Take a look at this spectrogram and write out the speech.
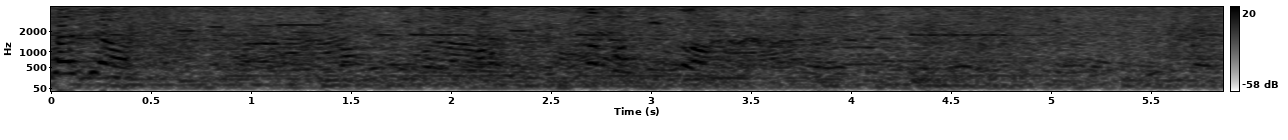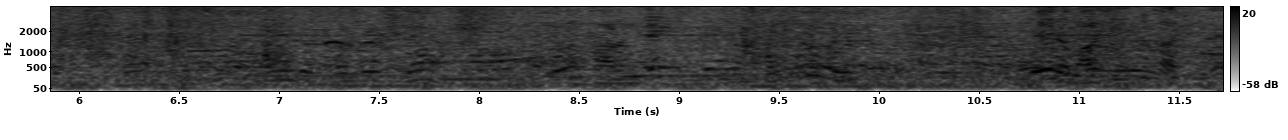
발표. 이거 이거랑 이거 섞인 거. 다른데? 얘도 맛있을 것 같은데?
